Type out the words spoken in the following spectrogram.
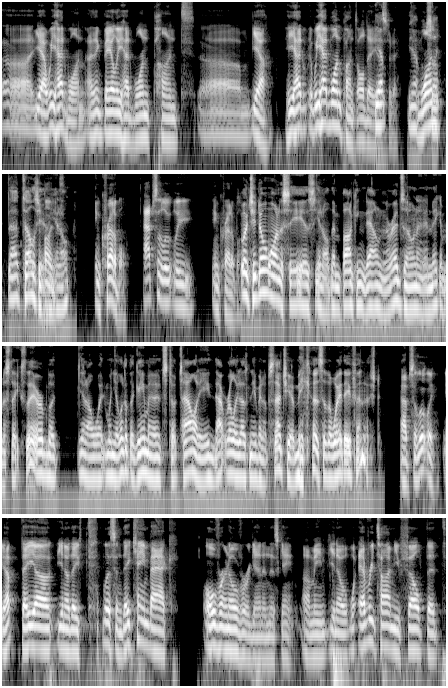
Uh, yeah, we had one. I think Bailey had one punt. Um, yeah, he had. We had one punt all day yep. yesterday. Yeah, one. So that tells you, punt. you know, incredible, absolutely incredible. What you don't want to see is you know them bogging down in the red zone and, and making mistakes there. But you know when when you look at the game in its totality, that really doesn't even upset you because of the way they finished. Absolutely. Yep. They, uh, you know, they listen. They came back over and over again in this game. I mean, you know, every time you felt that,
